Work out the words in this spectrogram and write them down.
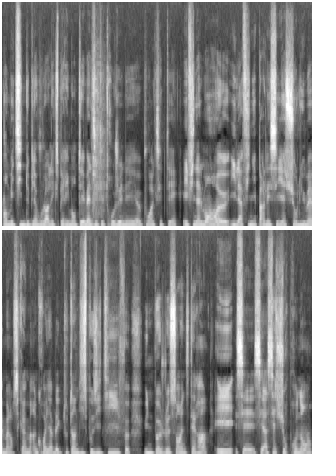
en, médecine de bien vouloir l'expérimenter, mais elles étaient trop gênées euh, pour accepter. Et finalement, il a fini par l'essayer sur lui-même. Alors, c'est quand même incroyable avec tout un dispositif, une poche de sang, etc. Et c'est assez surprenant.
